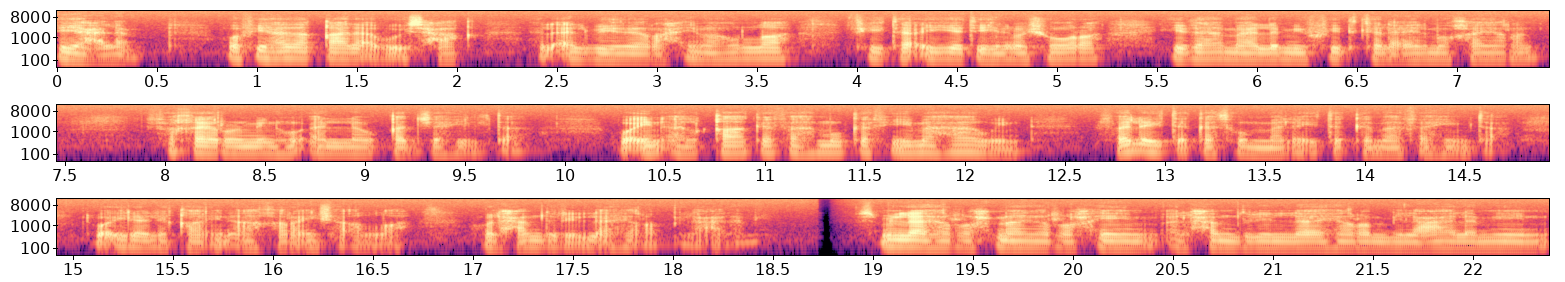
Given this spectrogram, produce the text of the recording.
يعلم. وفي هذا قال أبو إسحاق الألبيري رحمه الله في تأيته المشهورة إذا ما لم يفدك العلم خيرا فخير منه أن لو قد جهلت. وإن ألقاك فهمك في مهاو فليتك ثم ليتك ما فهمت. وإلى لقاء آخر إن شاء الله. والحمد لله رب العالمين. بسم الله الرحمن الرحيم. الحمد لله رب العالمين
